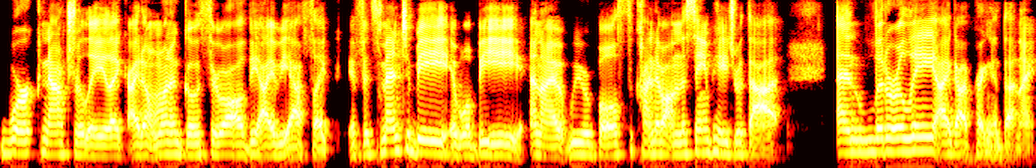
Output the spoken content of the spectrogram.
work naturally, like I don't want to go through all the IVF. Like if it's meant to be, it will be. And I, we were both kind of on the same page with that. And literally, I got pregnant that night.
